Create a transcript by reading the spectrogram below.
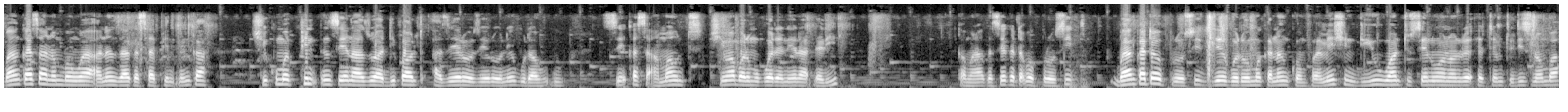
Bayan ka sa number waya a nan za ka sa pin ɗinka. Shi kuma pin ɗinsa yana zuwa default a zero zero ne guda huɗu sai ƙasa amount. Shi ma bari mu gwada naira ɗari kamar haka sai ka taɓa proceed. Bayan ka taɓa proceed zai gwado maka nan confirmation do you want to send 100 attempt to this number?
